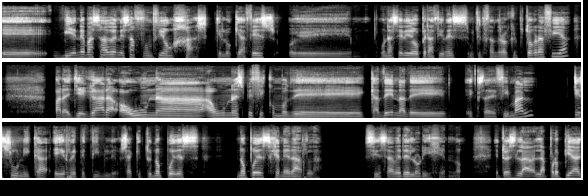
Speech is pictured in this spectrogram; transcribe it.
Eh, viene basado en esa función hash, que lo que hace es eh, una serie de operaciones utilizando la criptografía para llegar a una, a una especie como de cadena de hexadecimal que es única e irrepetible. O sea que tú no puedes no puedes generarla sin saber el origen, ¿no? Entonces la, propia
